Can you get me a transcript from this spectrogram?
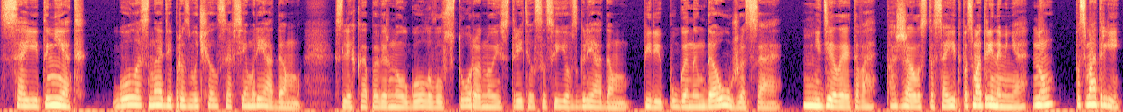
«Саид, нет!» Голос Нади прозвучал совсем рядом. Слегка повернул голову в сторону и встретился с ее взглядом, перепуганным до ужаса. «Не делай этого. Пожалуйста, Саид, посмотри на меня. Ну, посмотри».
